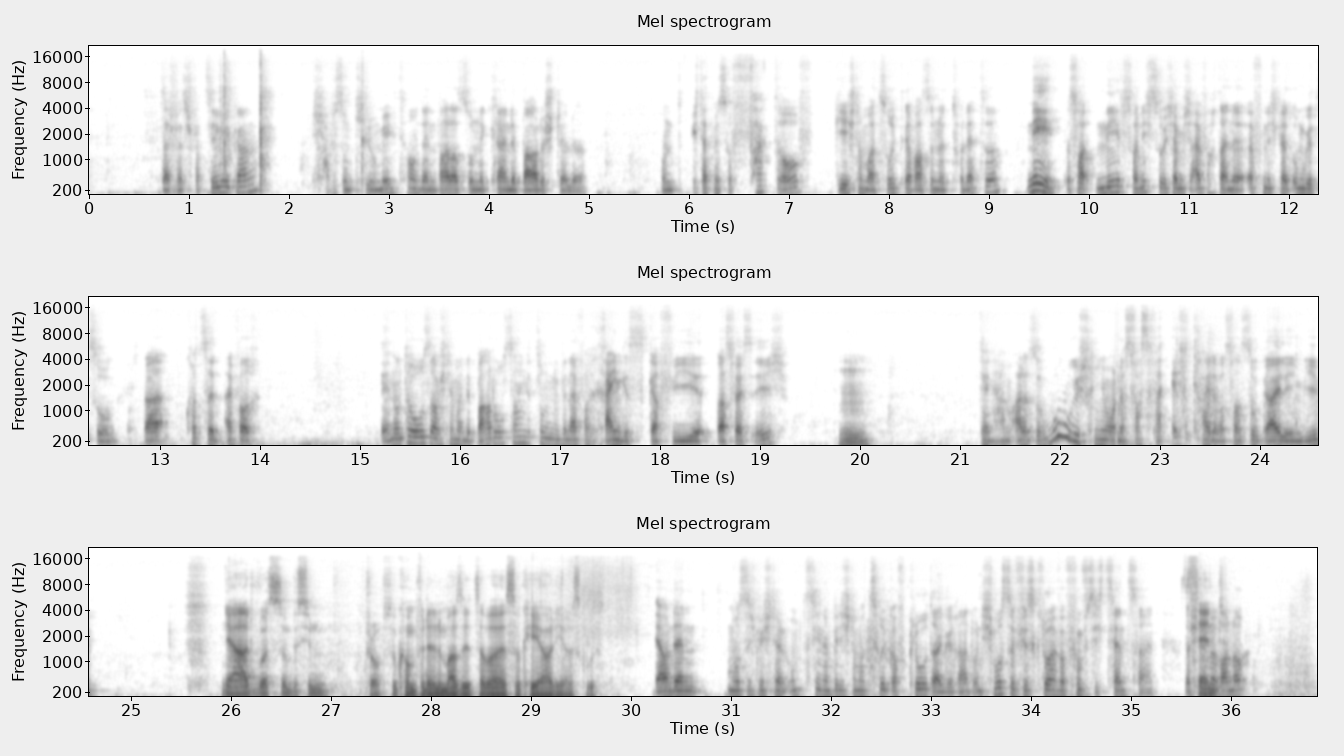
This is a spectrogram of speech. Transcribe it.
sag ich mal, spazieren gegangen. Ich habe so einen Kilometer und dann war das so eine kleine Badestelle. Und ich dachte mir so, fuck drauf, gehe ich nochmal zurück, da war so eine Toilette. Nee, das war, nee, das war nicht so. Ich habe mich einfach da in der Öffentlichkeit umgezogen. Da konnte halt einfach in Unterhose habe ich dann meine Badehose angezogen und bin einfach reingeskafft wie, was weiß ich. Mhm. Dann haben alle so wuh geschrien und das Wasser war echt kalt, aber es war so geil irgendwie. Ja, du wolltest so ein bisschen Props bekommen für deine Muscles, aber ist okay, ja, die alles gut. Ja, und dann musste ich mich schnell umziehen, dann bin ich nochmal zurück auf Klo da gerannt und ich musste fürs Klo einfach 50 Cent zahlen. Das Cent. Schlimme war noch,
